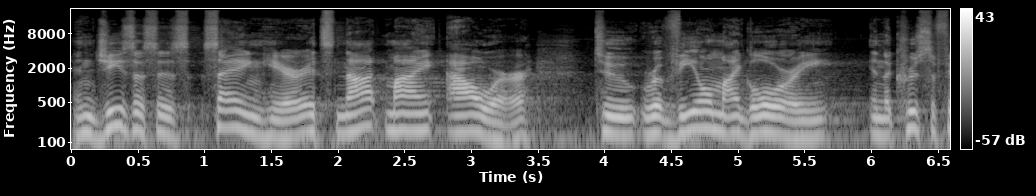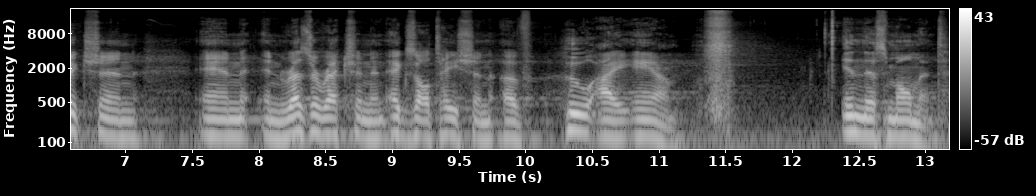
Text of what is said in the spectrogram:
And Jesus is saying here, it's not my hour to reveal my glory in the crucifixion and, and resurrection and exaltation of who I am in this moment.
